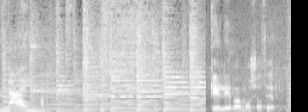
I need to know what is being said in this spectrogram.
Nine. ¿Qué le vamos a hacer?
